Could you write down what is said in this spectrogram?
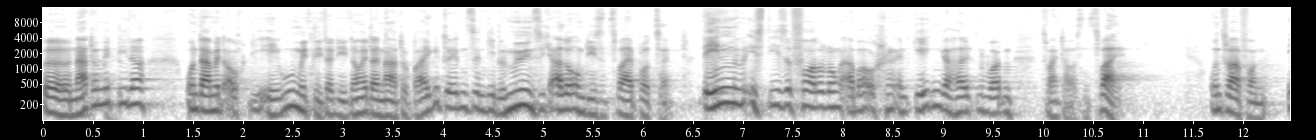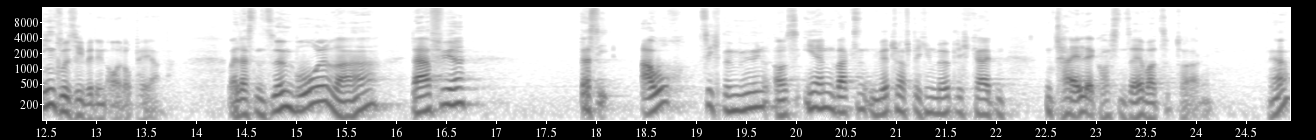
äh, NATO-Mitglieder und damit auch die EU-Mitglieder, die neu der NATO beigetreten sind, die bemühen sich alle um diese 2 Prozent. Denen ist diese Forderung aber auch schon entgegengehalten worden 2002. Und zwar von inklusive den Europäern. Weil das ein Symbol war dafür, dass sie auch sich bemühen, aus ihren wachsenden wirtschaftlichen Möglichkeiten einen Teil der Kosten selber zu tragen. Ja?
